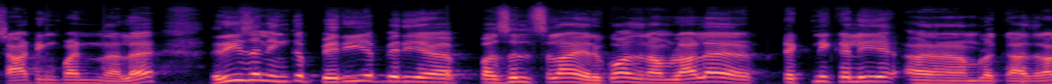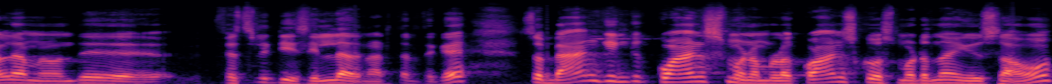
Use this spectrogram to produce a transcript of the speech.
ஸ்டார்டிங் பாயிண்ட்னால ரீசனிங்க்கு பெரிய பெரிய பசில்ஸ்லாம் இருக்கும். அது நம்மளால டெக்னிக்கலி நம்மளுக்கு அதனால நம்ம வந்து ஃபெசிலிட்டிஸ் இல்லை அதை நடத்துறதுக்கு. ஸோ பேங்கிங்க்கு குவான்ஸ் நம்மளோட குவான்ஸ் கோர்ஸ் மட்டும் தான் யூஸ் ஆகும்.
